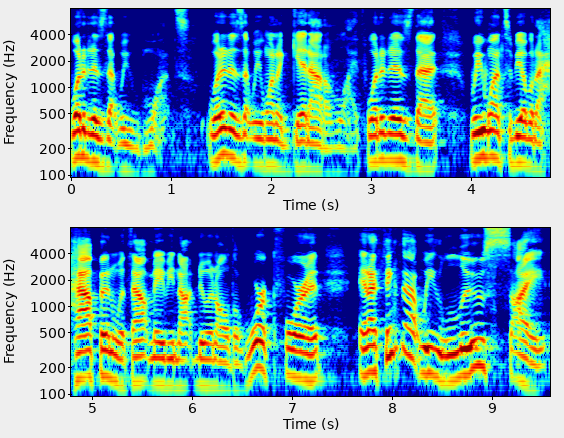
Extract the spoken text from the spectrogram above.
what it is that we want, what it is that we want to get out of life, what it is that we want to be able to happen without maybe not doing all the work for it. And I think that we lose sight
